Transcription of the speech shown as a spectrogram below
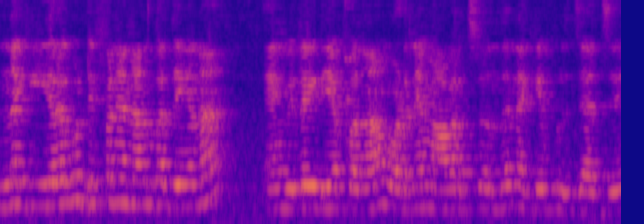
இன்னைக்கு இரவு டிஃபன் என்னன்னு பார்த்தீங்கன்னா எங்கள் வீட்டில் இடியப்பம் தான். உடனே மாவரைச்சி வந்து இன்னைக்கே புளிஞ்சாச்சு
